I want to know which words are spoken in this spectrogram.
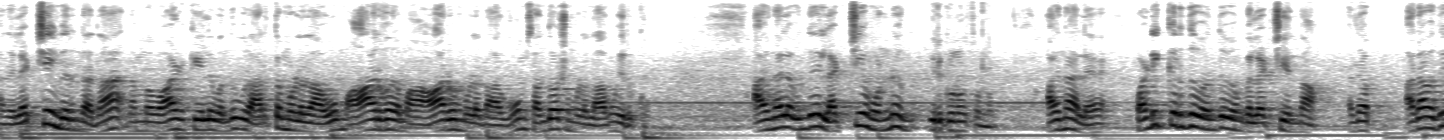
அந்த லட்சியம் இருந்தால் தான் நம்ம வாழ்க்கையில் வந்து ஒரு அர்த்தமுள்ளதாகவும் ஆர்வம் ஆர்வம் உள்ளதாகவும் சந்தோஷம் உள்ளதாகவும் இருக்கும். அதனால் வந்து லட்சியம் ஒன்று இருக்கணும்னு சொன்னோம். அதனால் படிக்கிறது வந்து உங்கள் லட்சியம்தான். அதை அதாவது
